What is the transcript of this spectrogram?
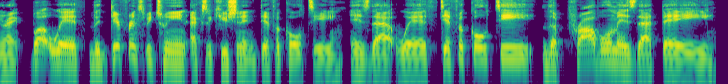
right? But with the difference between execution and difficulty is that with difficulty, the problem is that they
